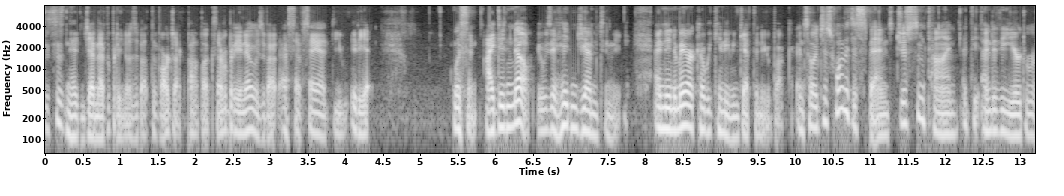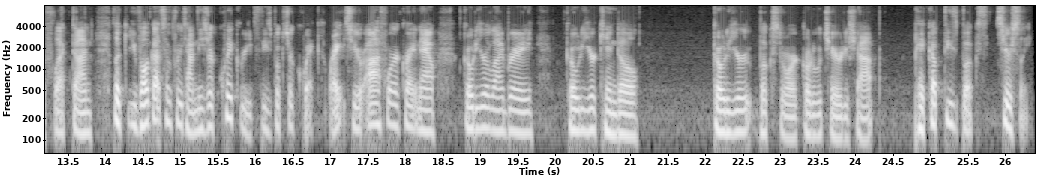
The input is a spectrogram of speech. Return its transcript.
"This isn't a hidden gem. Everybody knows about the Varjak pop ups. Everybody knows about SF Sayed, you idiot." Listen, I didn't know. It was a hidden gem to me. And in America, we can't even get the new book. And so I just wanted to spend just some time at the end of the year to reflect on look, you've all got some free time. These are quick reads. These books are quick, right? So you're off work right now. Go to your library, go to your Kindle, go to your bookstore, go to a charity shop, pick up these books. Seriously.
